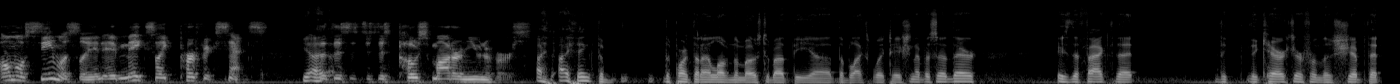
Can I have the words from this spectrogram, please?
almost seamlessly and it makes like perfect sense Yeah. that this is just this postmodern universe I, I think the the part that I love the most about the uh, the blaxploitation episode there is the fact that the the character from the ship that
